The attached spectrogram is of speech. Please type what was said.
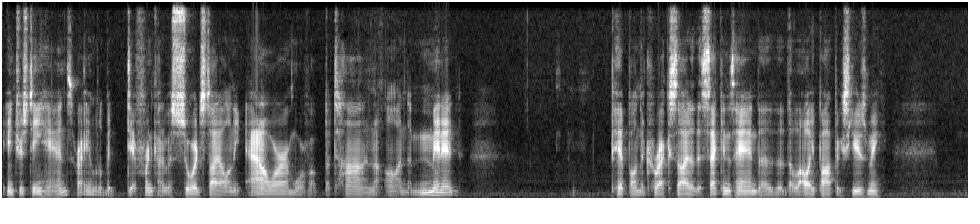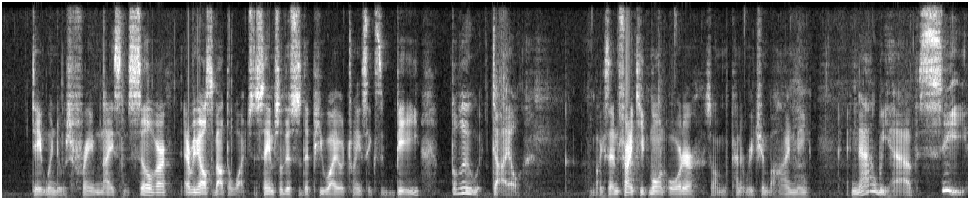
interesting hands, right? A little bit different, kind of a sword style on the hour, more of a baton on the minute. Pip on the correct side of the seconds hand, the, the, the lollipop, excuse me. Date window is framed nice and silver. Everything else about the watch the same. So this is the PYO26B blue dial. Like I said, I'm trying to keep them all in order, so I'm kind of reaching behind me. And now we have C,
